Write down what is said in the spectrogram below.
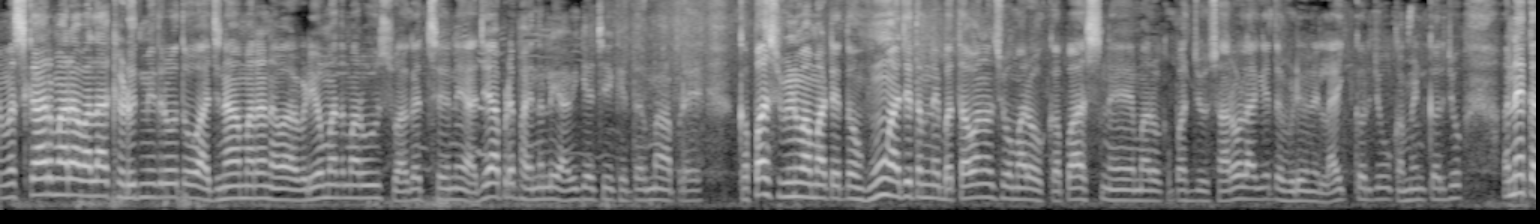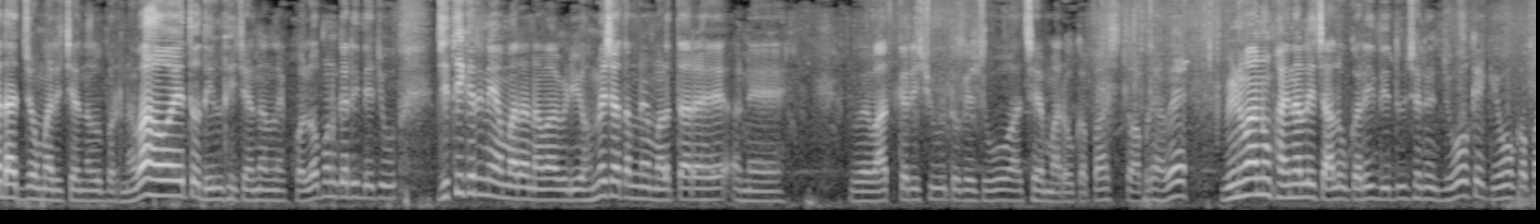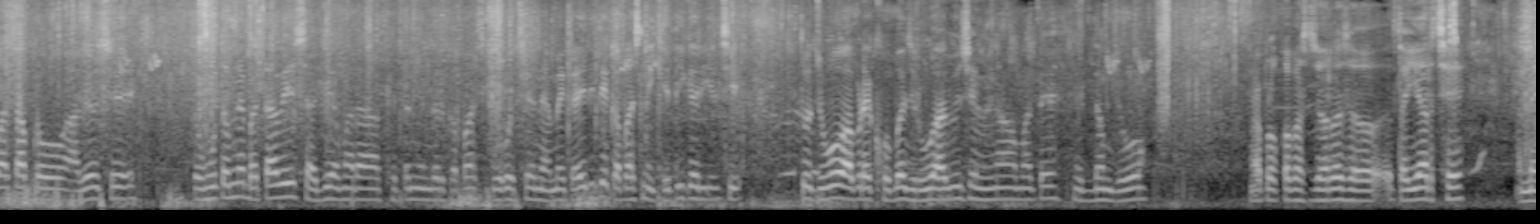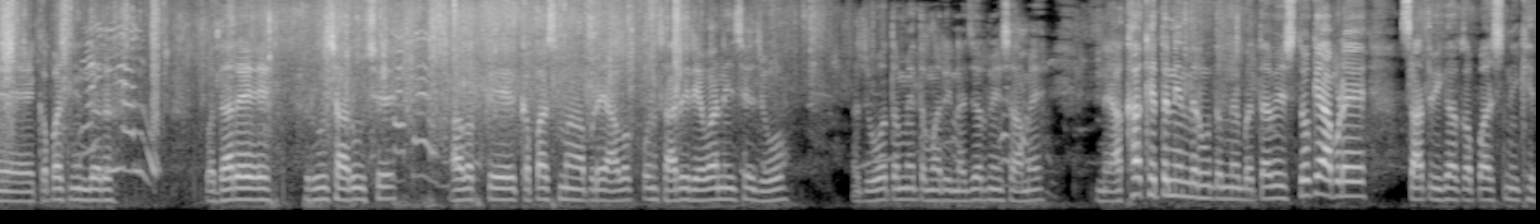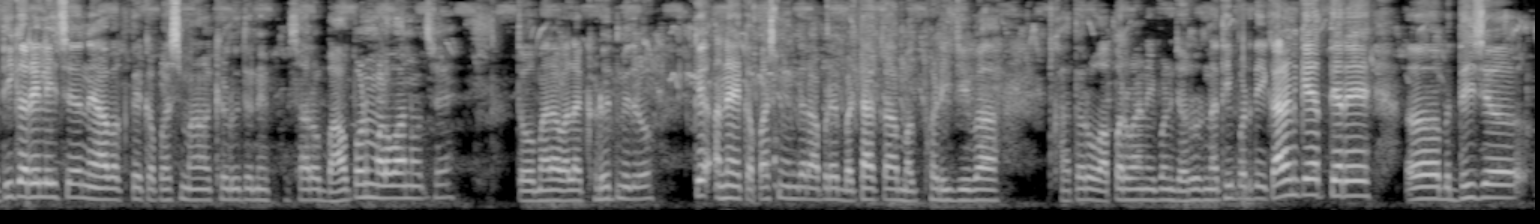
નમસ્કાર મારા વાલા ખેડૂત મિત્રો. તો આજના અમારા નવા વિડીયોમાં તમારું સ્વાગત છે ને આજે આપણે ફાઇનલી આવી ગયા છીએ ખેતરમાં. આપણે કપાસ વીણવા માટે. તો હું આજે તમને બતાવવાનો છું અમારો કપાસને મારો કપાસ જો સારો લાગે તો વિડીયોને લાઇક કરજો કમેન્ટ કરજો. અને કદાચ જો અમારી ચેનલ ઉપર નવા હોય તો દિલથી ચેનલને ફોલો પણ કરી દેજો. જેથી કરીને અમારા નવા વીડિયો હંમેશા તમને મળતા રહે અને હવે વાત કરીશું તો કે જુઓ, આ છે અમારો કપાસ. તો આપણે હવે વીણવાનું ફાઇનલી ચાલુ કરી દીધું છે ને જુઓ કે કેવો કપાસ આપણો આવ્યો છે. તો હું તમને બતાવીશ આજે અમારા ખેતરની અંદર કપાસ કેવો છે અને અમે કઈ રીતે કપાસની ખેતી કરીએ છીએ. તો જુઓ, આપણે ખૂબ જ રૂ આવ્યું છે વીણાવા માટે. એકદમ જુઓ, આપણો કપાસ સરસ તૈયાર છે. અને કપાસની અંદર વધારે રૂ સારું છે. આ વખતે કપાસમાં આપણે આવક પણ સારી રહેવાની છે, જુઓ. જુઓ તમે તમારી નજરની સામે. ને આખા ખેતરની અંદર હું તમને બતાવીશ તો કે આપણે સાત વીઘા કપાસની ખેતી કરેલી છે અને આ વખતે કપાસમાં ખેડૂતોને સારો ભાવ પણ મળવાનો છે. તો મારા વાલા ખેડૂત મિત્રો, કે અને કપાસની અંદર આપણે બટાકા, મગફળી જેવા ખાતરો વાપરવાની પણ જરૂર નથી પડતી. કારણ કે અત્યારે બધી જ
